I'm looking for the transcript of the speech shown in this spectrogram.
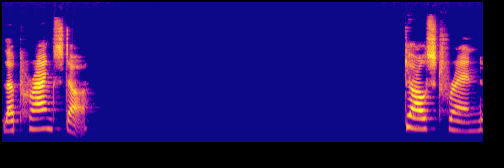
The Prankster Ghost friend.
